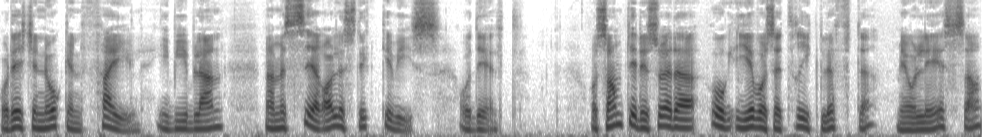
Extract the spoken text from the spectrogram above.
Og det er ikke noen feil i Bibelen, men vi ser alle stykkevis og delt. Og samtidig så er det òg gjeve oss et rikt løfte med å lese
